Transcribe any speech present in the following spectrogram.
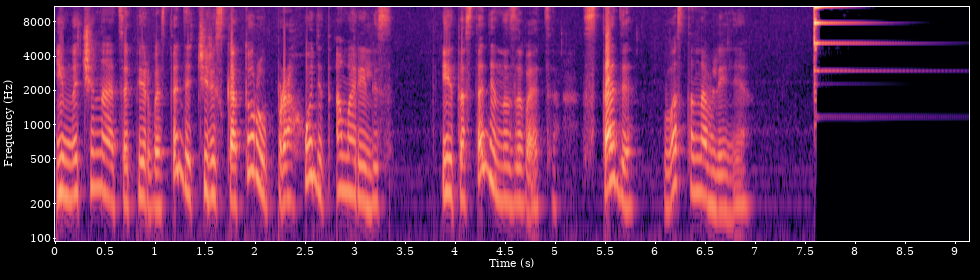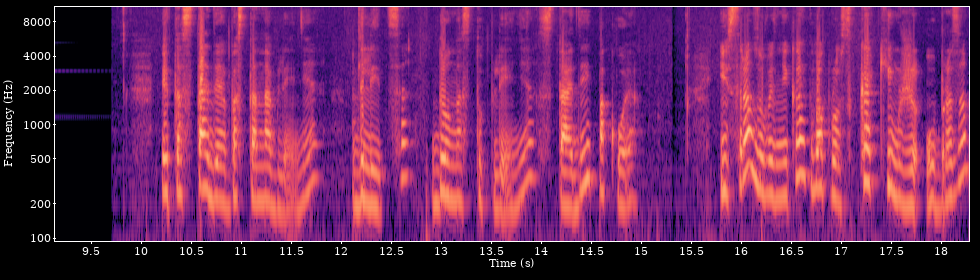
и начинается первая стадия, через которую проходит амарилис – и эта стадия называется стадия восстановления. Эта стадия восстановления длится до наступления стадии покоя. И сразу возникает вопрос, каким же образом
